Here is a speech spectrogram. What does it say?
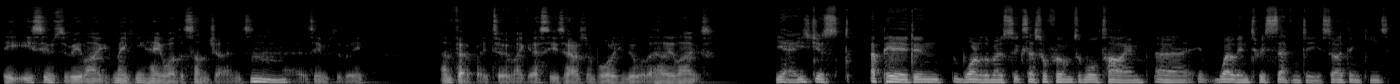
he, he seems to be like making hay while the sun shines. Uh, it seems to be, and fair play to him. I guess he's Harrison Ford. He can do what the hell he likes. yeah, he's just appeared in one of the most successful films of all time, uh, well into his seventies. So I think he's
